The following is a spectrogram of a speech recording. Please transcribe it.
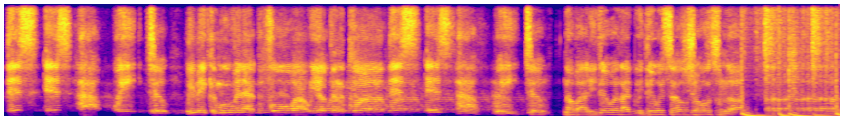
This is how we do. We make a move and act fool while we up in the club. This is how we do. Nobody do it like we do it, so show us some love.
